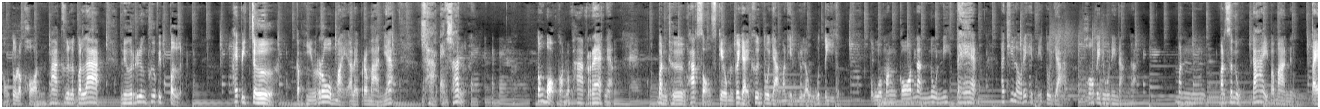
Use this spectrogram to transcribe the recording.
ของตัวละครมากขึ้นแล้วก็ลากเนื้อเรื่องเพื่อไปเปิด ให้ไปเจอกับฮีโร่ใหม่อะไรประมาณนี้ฉากแอคชั่นต้องบอกก่อนว่าภาคแรกเนี่ย บันเทิงภาค 2 สเกลมันก็ใหญ่ขึ้นตัวอย่างมันเห็นอยู่แล้วโอ้ตีกับ ตัวมังกรนั่นนู่นนี่แต่ไอที่เราได้เห็นในตัวอย่างพอไปดูในหนังอะมันมันสนุกได้ประมาณหนึ่งแต่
